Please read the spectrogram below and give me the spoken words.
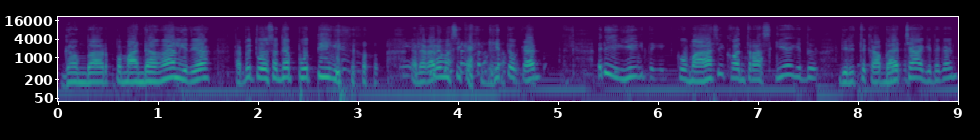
gambar pemandangan gitu ya, tapi tulisannya putih gitu. Kadang-kadang masih kayak gitu kan. Aduh, kita- kumaha sih kontras kia gitu. Jadi teka baca gitu kan.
